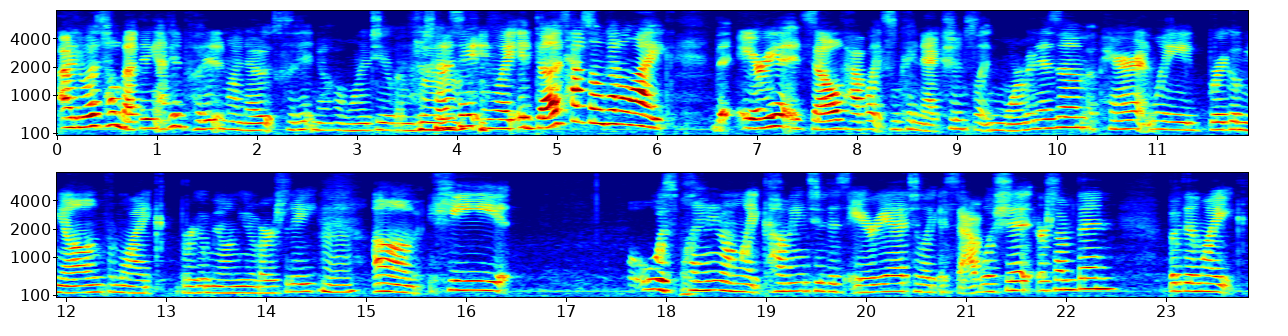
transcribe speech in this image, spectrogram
I was told Bethany I didn't put it in my notes because I didn't know if I wanted to, but I'm just gonna say it anyway. It does have some kind of like the area itself have like some connections to like Mormonism. Apparently, Brigham Young from like Brigham Young University, Mhm. um, he was planning on like coming to this area to like establish it or something, but then like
